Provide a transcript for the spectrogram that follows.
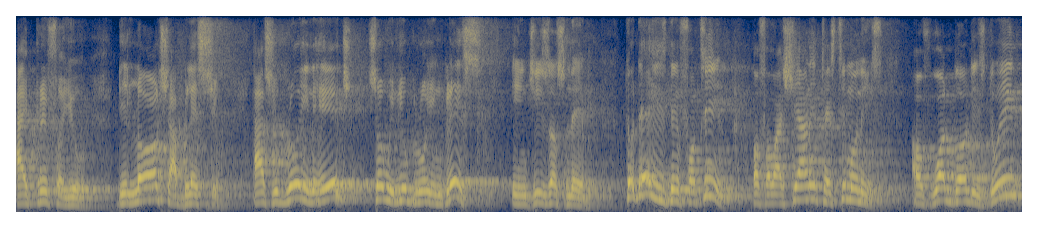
I pray for you. The Lord shall bless you. As you grow in age, so will you grow in grace in Jesus' name. Today is day 14 of our sharing testimonies of what God is doing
